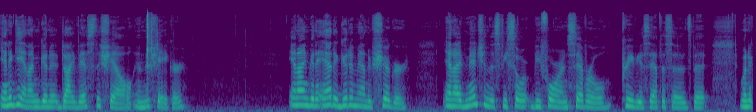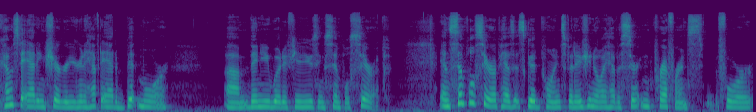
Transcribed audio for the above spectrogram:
And again, I'm going to divest the shell in the shaker. And I'm going to add a good amount of sugar. And I've mentioned this before on several previous episodes, but when it comes to adding sugar, you're going to have to add a bit more um, than you would if you're using simple syrup. And simple syrup has its good points, but as you know, I have a certain preference for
